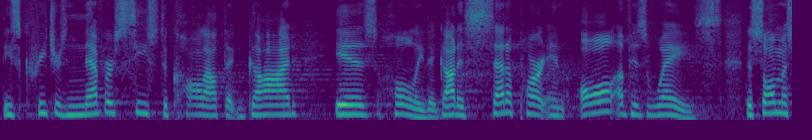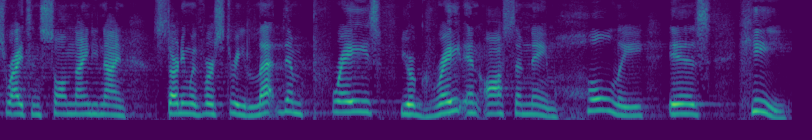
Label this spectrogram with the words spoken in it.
These creatures never cease to call out that God is holy, that God is set apart in all of his ways. The psalmist writes in Psalm 99, starting with verse 3 Let them praise your great and awesome name. Holy is he.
